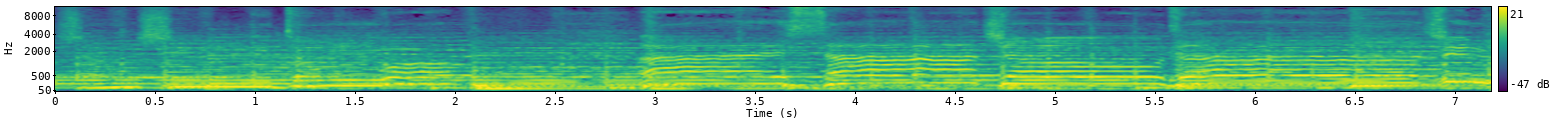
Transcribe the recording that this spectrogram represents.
相信你懂。我洒酒的寂寞，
